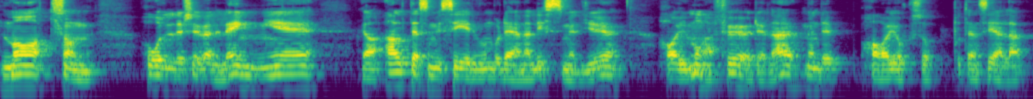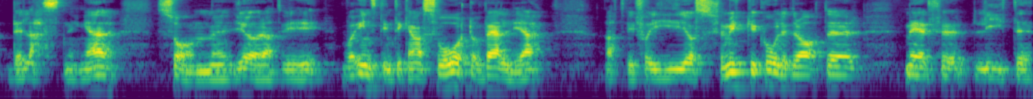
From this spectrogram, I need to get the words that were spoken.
mat som håller sig väldigt länge. Ja, allt det som vi ser i vår moderna livsmiljö har ju många fördelar men det har ju också potentiella belastningar som gör att vi, vår instinkt kan ha svårt att välja att vi får i oss för mycket kolhydrater med för lite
